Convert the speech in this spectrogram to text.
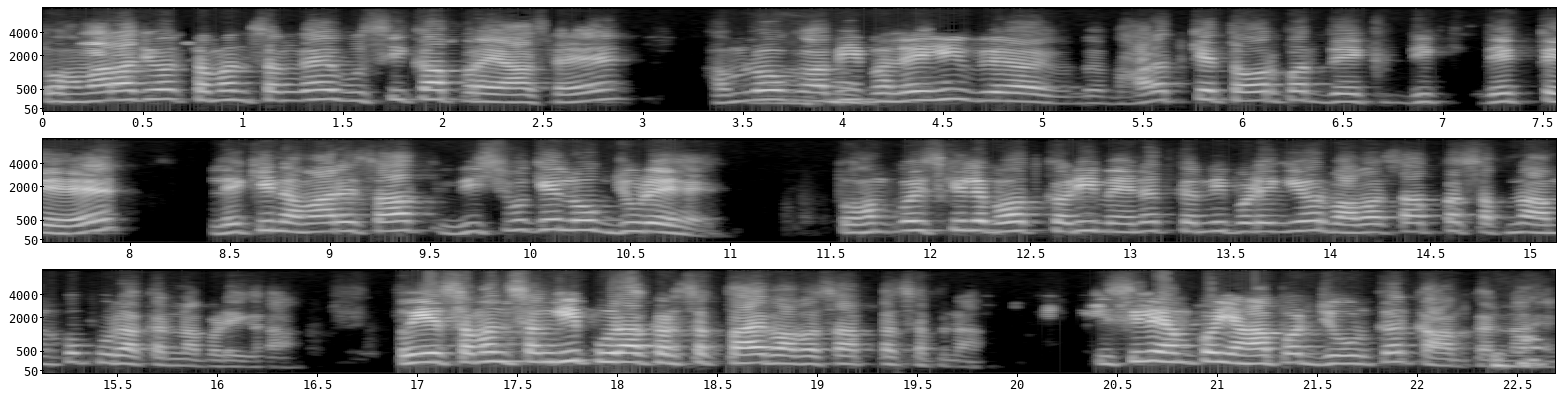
तो हमारा जो समन संघ है उसी का प्रयास है। हम लोग अभी भले ही भारत के तौर पर देख, देख देखते हैं लेकिन हमारे साथ विश्व के लोग जुड़े हैं। तो हमको इसके लिए बहुत कड़ी मेहनत करनी पड़ेगी और बाबा साहब का सपना हमको पूरा करना पड़ेगा। तो ये समन संघ ही पूरा कर सकता है बाबा साहब का सपना इसीलिए हमको यहाँ पर जोड़कर काम करना है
